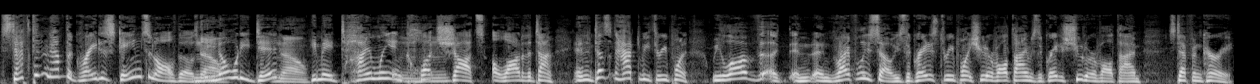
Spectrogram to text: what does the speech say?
Steph didn't have the greatest games in all of those. But you know what he did? No. He made timely and clutch shots a lot of the time. And it doesn't have to be three point. We love uh, and, and rightfully so. He's the greatest three point shooter of all time. He's the greatest shooter of all time. Stephen Curry.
